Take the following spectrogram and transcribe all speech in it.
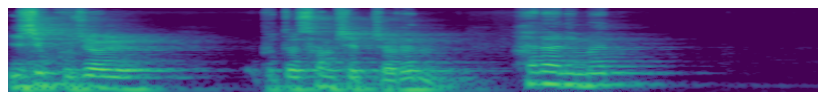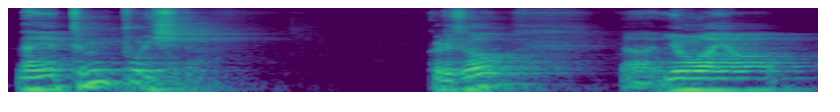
29절부터 30절은 하나님은 나의 등불이시다. 그래서 어, 여호와여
